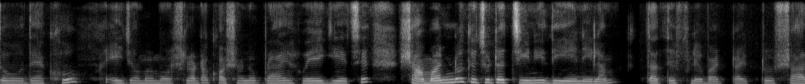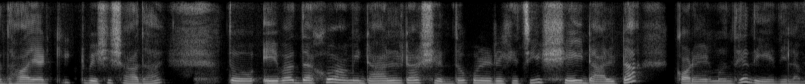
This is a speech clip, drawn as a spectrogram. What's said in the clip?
তো দেখো, এই যে আমার মশলাটা কষানো প্রায় হয়ে গিয়েছে, সামান্য কিছুটা চিনি দিয়ে নিলাম। তাতে ফ্লেভারটা একটু স্বাদ হয় আর কি, একটু বেশি স্বাদ হয়। তো এবার দেখো আমি ডালটা সেদ্ধ করে রেখেছি, সেই ডালটা কড়াইয়ের মধ্যে দিয়ে দিলাম।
